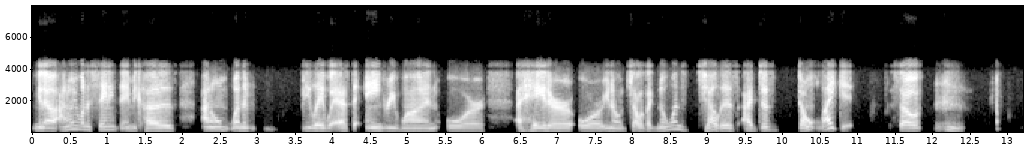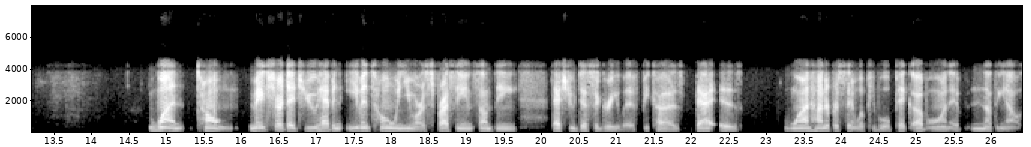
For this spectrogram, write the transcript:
you know, I don't even want to say anything because I don't want to be labeled as the angry one or a hater or you know jealous. Like no one's jealous. I just don't like it. So, one, tone. Make sure that you have an even tone when you are expressing something that you disagree with because that is 100% what people will pick up on, if nothing else.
